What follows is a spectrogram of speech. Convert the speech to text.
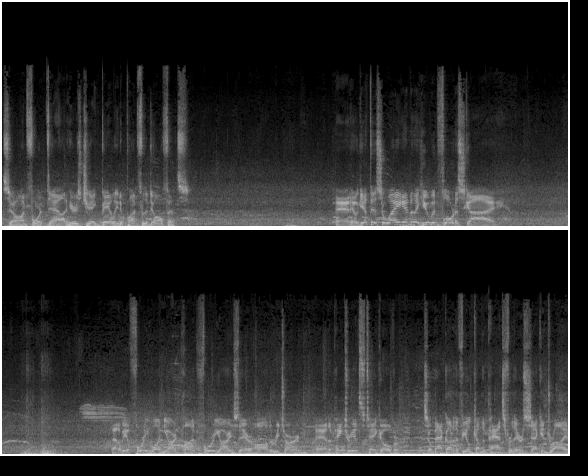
So on fourth down, here's Jake Bailey to punt for the Dolphins. And he'll get this away into the humid Florida sky. That'll be a 41-yard punt, four yards there on the return, and the Patriots take over. So back onto the field come the Pats for their second drive.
